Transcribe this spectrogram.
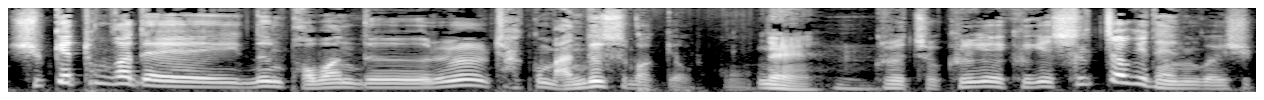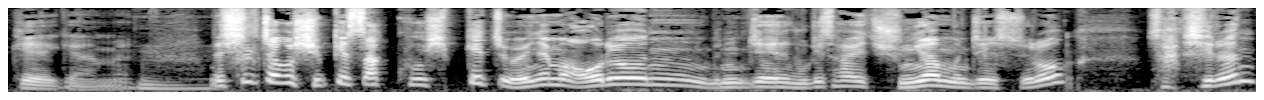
쉽게 통과되는 법안들을 자꾸 만들 수밖에 없고 네. 그렇죠. 그게 그게 실적이 되는 거예요. 쉽게 얘기하면. 근데 실적을 쉽게 쌓고 쉽겠죠. 왜냐면 어려운 문제, 우리 사회 중요한 문제일수록 사실은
